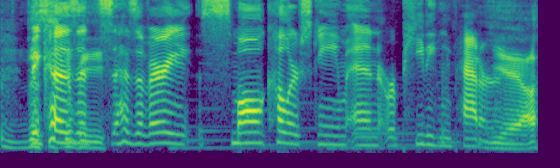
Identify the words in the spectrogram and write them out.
This because gonna be- it has a very small color scheme and repeating pattern. Yeah.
